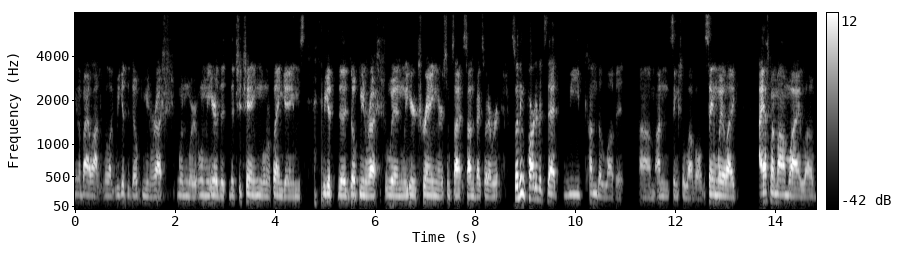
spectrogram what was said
you know biological like we get the dopamine rush when we're when we hear the, the cha-ching when we're playing games. We get the dopamine rush when we hear tring or some sound, sound effects whatever. So i think part of it's that we've come to love it um, on an instinctual level. The same way like i asked my mom why i love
